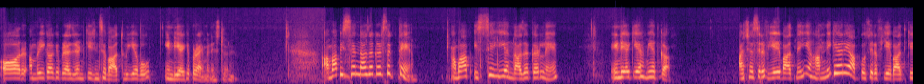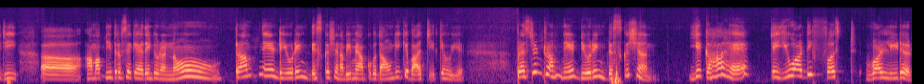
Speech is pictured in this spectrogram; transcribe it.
और अमेरिका के प्रेसिडेंट की जिनसे बात हुई है वो इंडिया के प्राइम मिनिस्टर हैं। अब आप इससे अंदाज़ा कर सकते हैं। अब आप इससे ही अंदाज़ा कर लें इंडिया की अहमियत का। अच्छा सिर्फ़ ये बात नहीं है हम नहीं कह रहे आपको सिर्फ़ ये बात कि जी आ, हम अपनी तरफ़ से कह दें कि उन्होंने नो ट्रंप ने ड्यूरिंग डिस्कशन अभी मैं आपको बताऊँगी कि बातचीत क्या हुई है। प्रेसिडेंट ट्रंप ने ड्यूरिंग डिस्कशन ये कहा है कि you are the first world leader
